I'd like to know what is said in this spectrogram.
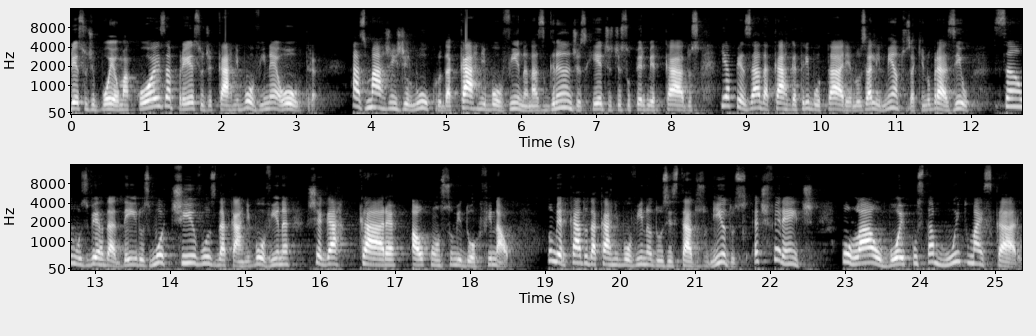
Preço de boi é uma coisa, preço de carne bovina é outra. As margens de lucro da carne bovina nas grandes redes de supermercados e a pesada carga tributária nos alimentos aqui no Brasil são os verdadeiros motivos da carne bovina chegar cara ao consumidor final. No mercado da carne bovina dos Estados Unidos é diferente. Por lá, o boi custa muito mais caro,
